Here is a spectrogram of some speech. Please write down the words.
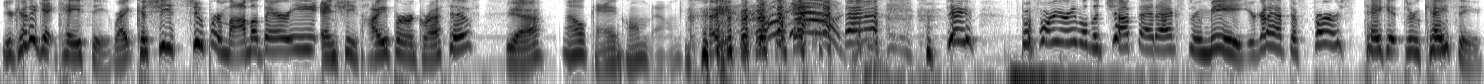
you're gonna get Casey, right? Because she's super mama berry and she's hyper aggressive. Yeah. Okay, calm down. Calm down! Dave, before you're able to chop that axe through me, you're gonna have to first take it through Casey.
